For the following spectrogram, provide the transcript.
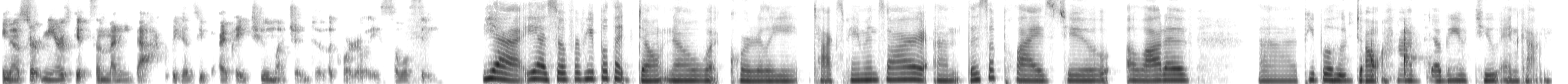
you know, certain years get some money back because I paid too much into the quarterlies. So we'll see. Yeah, yeah. So for people that don't know what quarterly tax payments are, um, this applies to a lot of uh, people who don't have W 2 income.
